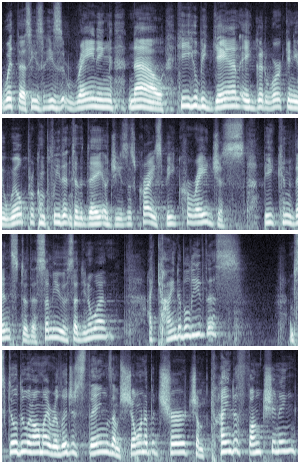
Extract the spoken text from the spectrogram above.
with us. He's, he's reigning now. He who began a good work in you will complete it until the day of Jesus Christ. Be courageous. Be convinced of this. Some of you have said, you know what? I kind of believe this. I'm still doing all my religious things. I'm showing up at church. I'm kind of functioning.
